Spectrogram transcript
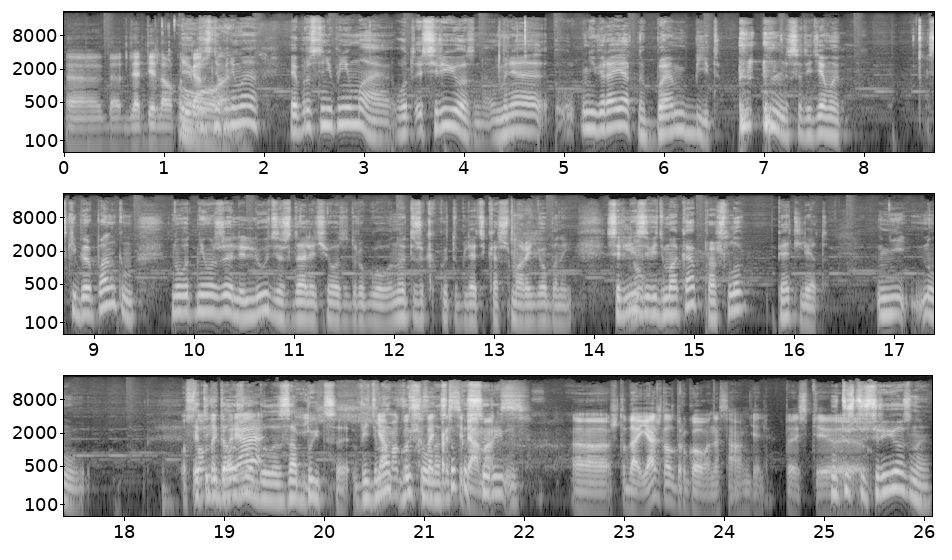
э, для отдельного подкаста. Я просто не понимаю, я просто не понимаю. Вот серьезно, у меня невероятно бомбит с этой темой с киберпанком, ну вот неужели люди ждали чего-то другого? Ну это же какой-то, блядь, кошмар ебаный. С релиза ну, Ведьмака прошло 5 лет. Не, ну, это не говоря, должно было забыться. Ведьмак я могу вышел сказать настолько про себя, сырым... Макс, что да, я ждал другого на самом деле. То есть... Ну ты что, серьезно?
